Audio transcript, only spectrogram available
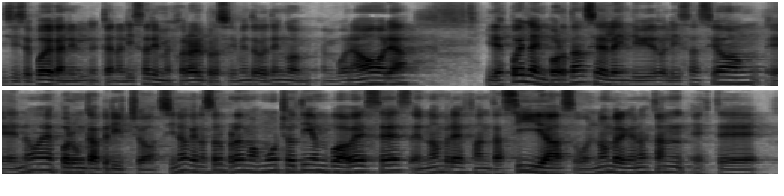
y si se puede canalizar y mejorar el procedimiento que tengo en, buena hora. Y después la importancia de la individualización eh, no es por un capricho, sino que nosotros perdemos mucho tiempo a veces en nombre de fantasías o en nombre que no están... Este,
